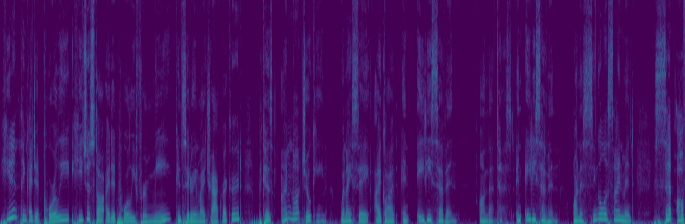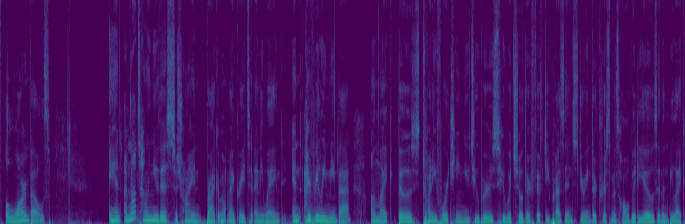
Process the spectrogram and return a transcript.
he didn't think I did poorly. He just thought I did poorly for me, considering my track record, because I'm not joking when I say I got an 87 on that test. An 87 on a single assignment set off alarm bells. And I'm not telling you this to try and brag about my grades in any way. And I really mean that. Unlike those 2014 YouTubers who would show their 50 presents during their Christmas haul videos and then be like,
